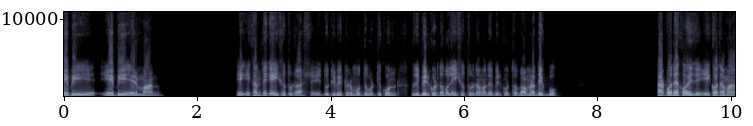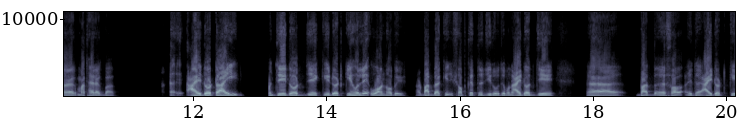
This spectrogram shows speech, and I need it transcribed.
এ বি এ বি এর মান। এই, এখান থেকে এই সূত্রটা আসছে। এই দুটি ভেক্টরের মধ্যবর্তী কোণ যদি বের করতে বলে, এই সূত্রটা আমাদের বের করতে হবে। আমরা দেখব। তারপর দেখো এই যে, এই কথা মাথায় রাখবা। I dot I J dot J K dot K হলে ওয়ান হবে। আর বাদ বাকি সব ক্ষেত্রে জিরো যেমন আই ডট জে বাদ আই ডট কে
